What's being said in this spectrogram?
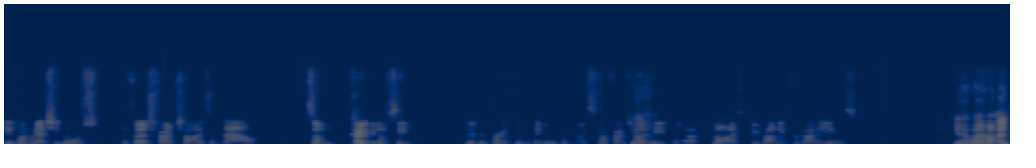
is when we actually launched the first franchise, and now some COVID obviously there's a break in the middle, but most of our franchisees that are live have been running for about a year or so. Yeah, wow. And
